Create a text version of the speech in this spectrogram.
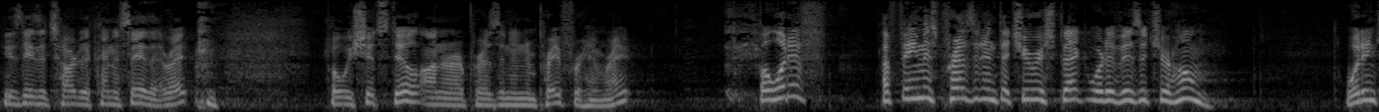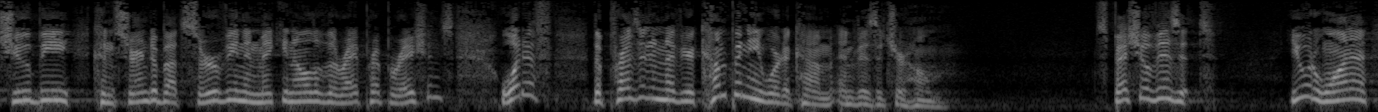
These days it's hard to kind of say that, right? but we should still honor our president and pray for him, right? But what if a famous president that you respect were to visit your home? Wouldn't you be concerned about serving and making all of the right preparations? What if the president of your company were to come and visit your home? Special visit. You would want to,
